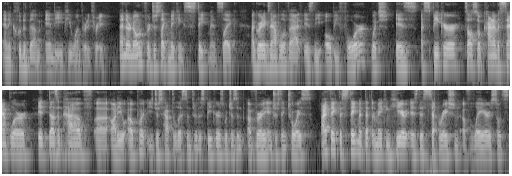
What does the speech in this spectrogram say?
and included them in the EP133. And they're known for just like making statements like a great example of that is the OB4, which is a speaker. It's also kind of a sampler. It doesn't have uh, audio output. You just have to listen through the speakers, which is an, a very interesting choice. I think the statement that they're making here is this separation of layers. So it's,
